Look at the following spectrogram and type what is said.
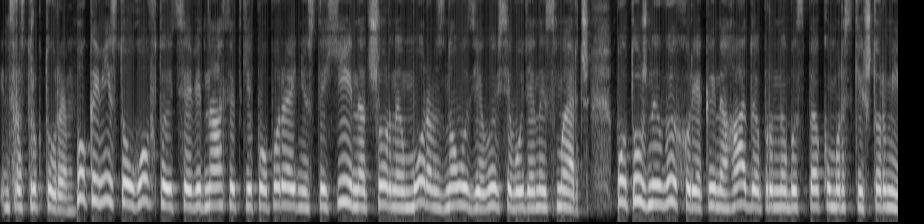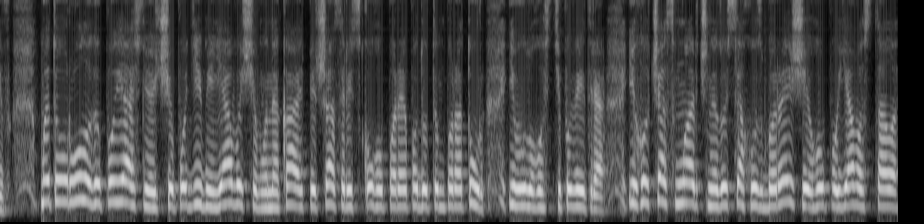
інфраструктури. Поки місто оговтується від наслідків попередньої стихії, над Чорним морем знову з'явився водяний смерч, потужний вихор, який нагадує про небезпеку морських штормів. Метеорологи пояснюють, що подібні явища виникають під час різкого перепаду температур і вологості повітря. І хоча смерч не досяг узбережжя, його поява стала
